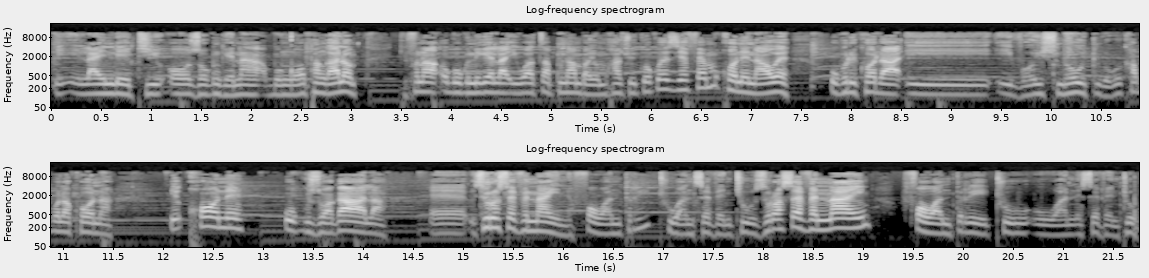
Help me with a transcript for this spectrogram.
iline lethi ozokungena bunqopha ngalo. Ngifuna ukukunikela i-whatsapp number yomhatsho ikwekwezi FM khone nawe ukurekhoda i-voice note ngokukhabola khona. Ikhone ukuzwakala eh 079 413 2172 079 413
